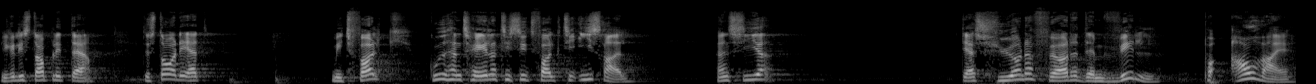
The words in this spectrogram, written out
Vi kan lige stoppe lidt der. Det står det, at mit folk, Gud han taler til sit folk, til Israel. Han siger, deres hyrder førte dem vild på afveje.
